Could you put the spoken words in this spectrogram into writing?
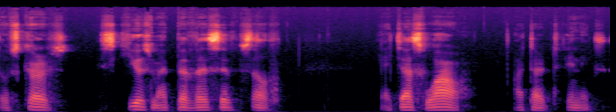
those curves. Excuse my pervasive self. Yeah, just wow, uttered Phoenix.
